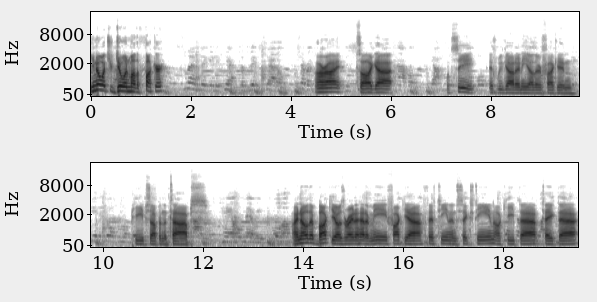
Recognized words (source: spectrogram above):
You know what you're doing, motherfucker. All right. That's all I got. Let's see if we got any other fucking peeps up in the tops. I know that Buckyo's right ahead of me. Fuck yeah. 15 and 16. I'll keep that. Take that.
